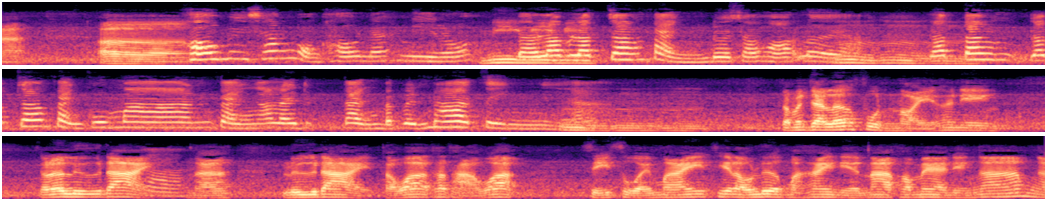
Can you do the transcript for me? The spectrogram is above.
นะ เอ่อ เขามีช่างของเขานะ มีเนาะมีแต่รับมี รับจ้างแต่งโดยเฉพาะเลยอือะมอืมรับจ้างรับจ้างแต่งกุมารแต่งอะไรแต่งแบบเป็นผ้าจริงอย่างอืเงี้มยอืมอืมแต่มันจะเลอะฝุ่นหน่อยเท่านั้นเองแล้วลื้อได้ค่ะ นะลื้อได้ แต่ว่าถ้าถามว่าสีสวยไหมที่เราเลือกมาให้เนี่ยหน้าพระแม่เนี่ยงามง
